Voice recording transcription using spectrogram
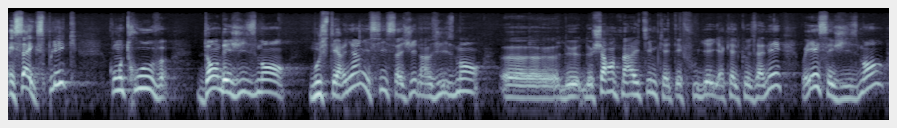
Et ça explique qu'on trouve dans des gisements moustériens, ici il s'agit d'un gisement de, de Charente-Maritime qui a été fouillé il y a quelques années, vous voyez, ces gisements euh,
